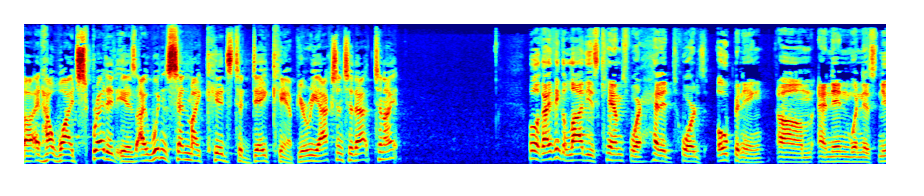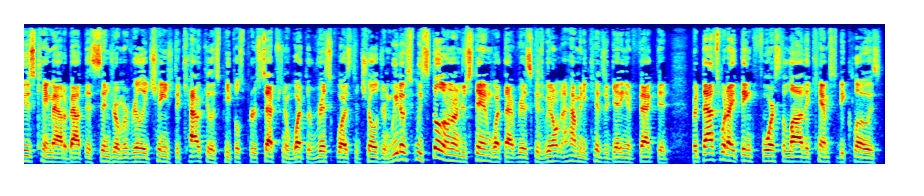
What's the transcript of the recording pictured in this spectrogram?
uh, and how widespread it is. I wouldn't send my kids to day camp. Your reaction to that tonight? Well, look, I think a lot of these camps were headed towards opening, um, and then when this news came out about this syndrome, it really changed the calculus, people's perception of what the risk was to children. We, we still don't understand what that risk is. We don't know how many kids are getting infected, but that's what I think forced a lot of the camps to be closed.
